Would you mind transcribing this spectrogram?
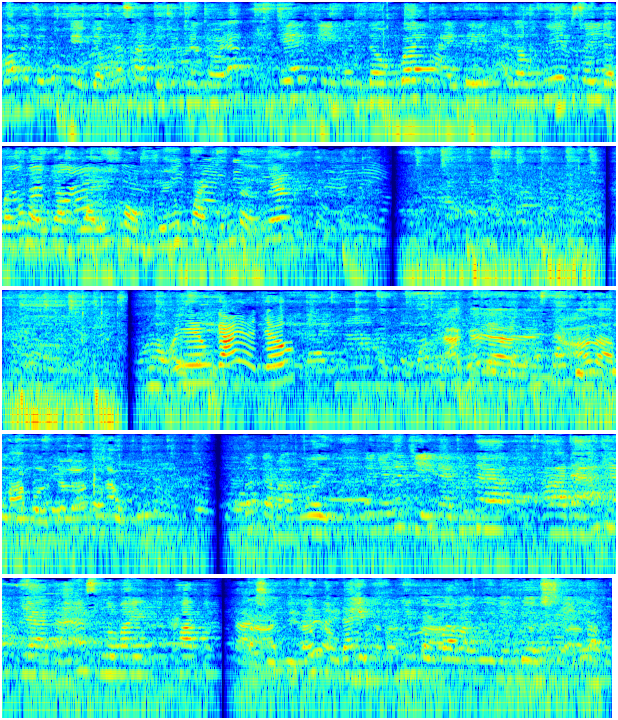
và post lên Facebook kèm dòng hashtag của chương trình rồi á thì anh chị mình đừng quên hãy tiến lại gần với MC để mình có thể nhận lấy một phiếu quay trúng thưởng nhé. Bao nhiêu cái rồi chú. Dạ cái nhỏ là 30 cái lớn 60 tất cả mọi người. Và những anh chị nào chúng ta à, đã tham gia tại Aslobay hoặc tại sự kiện lúc này đây nhưng mà mọi người nhận được sẽ là một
